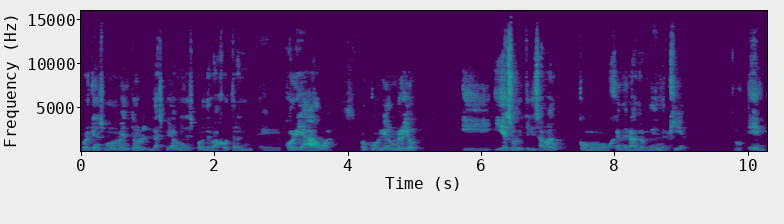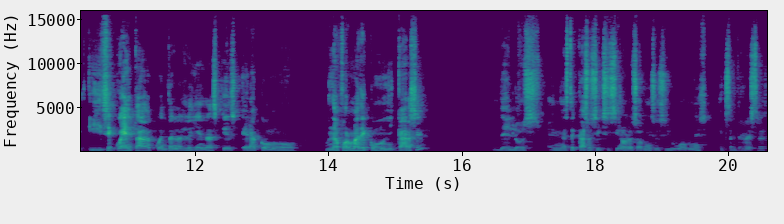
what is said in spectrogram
Porque en su momento las pirámides por debajo eh, corría agua o corría un río. Y, y eso lo utilizaban como generador de energía. Ok. Eh, y se cuenta, cuentan las leyendas, que es, era como una forma de comunicarse de los, en este caso si existieron los ovnis o si hubo ovnis extraterrestres,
